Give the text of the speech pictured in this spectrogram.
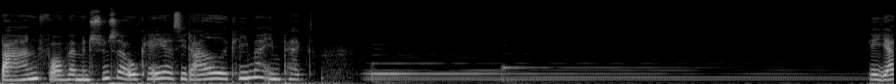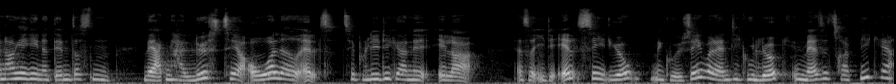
baren for, hvad man synes er okay, og sit eget klimaimpact. Jeg er nok ikke en af dem, der sådan, hverken har lyst til at overlade alt til politikerne, eller Altså ideelt set jo, man kunne jo se, hvordan de kunne lukke en masse trafik her.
